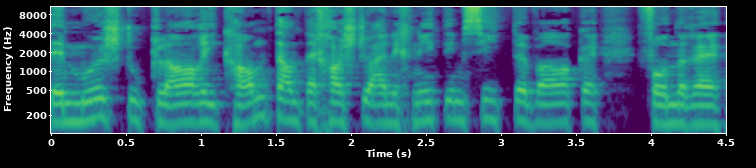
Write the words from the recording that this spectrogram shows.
dann musst du klare Kante haben, dann kannst du eigentlich nicht im Seitenwagen von einer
